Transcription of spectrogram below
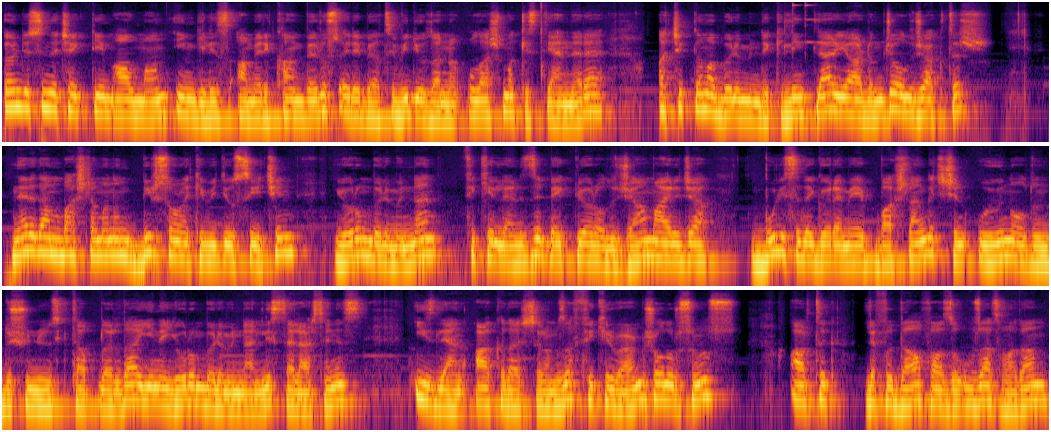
Öncesinde çektiğim Alman, İngiliz, Amerikan ve Rus edebiyatı videolarına ulaşmak isteyenlere açıklama bölümündeki linkler yardımcı olacaktır. Nereden başlamanın bir sonraki videosu için yorum bölümünden fikirlerinizi bekliyor olacağım. Ayrıca bu listede göremeyip başlangıç için uygun olduğunu düşündüğünüz kitapları da yine yorum bölümünden listelerseniz izleyen arkadaşlarımıza fikir vermiş olursunuz. Artık lafı daha fazla uzatmadan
